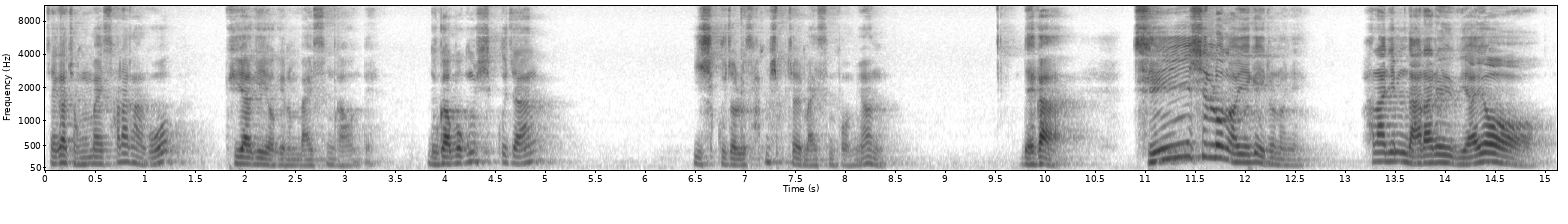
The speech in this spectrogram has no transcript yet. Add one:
제가 정말 사랑하고 귀하게 여기는 말씀 가운데 누가복음 19장 29절로 30절 말씀 보면 내가 진실로 너희에게 이르노니 하나님 나라를 위하여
